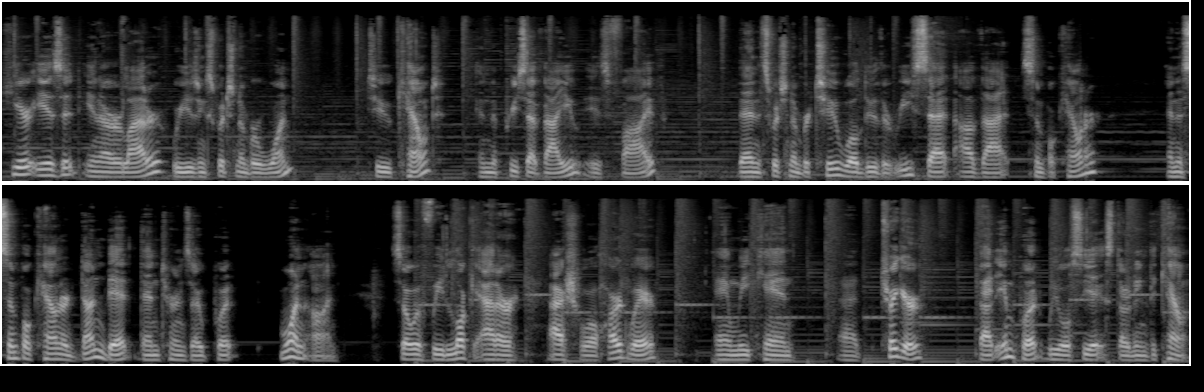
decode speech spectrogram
here is it in our ladder. We're using switch number one to count, and the preset value is five. Then switch number two will do the reset of that simple counter. And the simple counter done bit then turns output one on. So if we look at our actual hardware and we can uh, trigger that input, we will see it starting to count.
